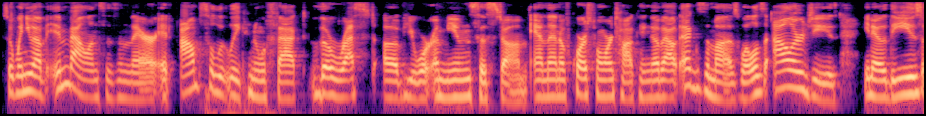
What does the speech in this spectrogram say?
So when you have imbalances in there, it absolutely can affect the rest of your immune system. And then of course when we're talking about eczema as well as allergies, you know, these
